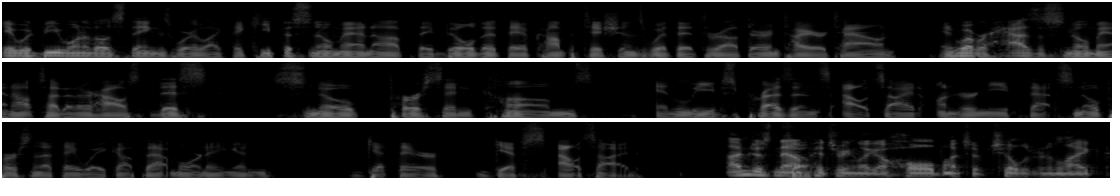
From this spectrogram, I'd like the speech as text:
it would be one of those things where like they keep the snowman up, they build it, they have competitions with it throughout their entire town, and whoever has a snowman outside of their house, this snow person comes and leaves presents outside underneath that snow person that they wake up that morning and get their gifts outside. I'm just now So- picturing like a whole bunch of children like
